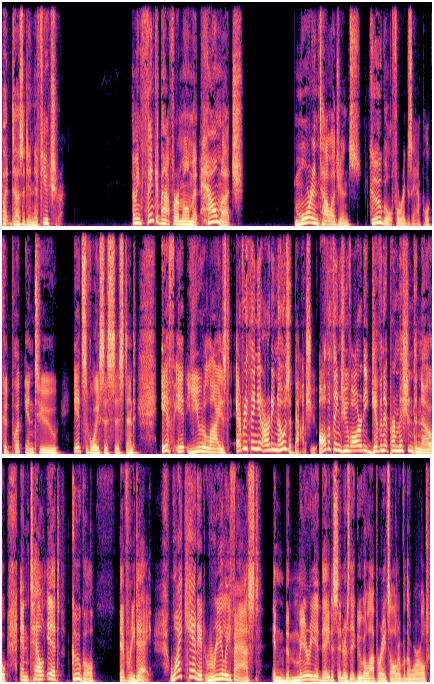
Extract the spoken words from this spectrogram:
But does it in the future? I mean, think about for a moment how much more intelligence Google, for example, could put into its voice assistant if it utilized everything it already knows about you, all the things you've already given it permission to know, and tell it, Google, every day. Why can't it really fast in the myriad data centers that Google operates all over the world,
